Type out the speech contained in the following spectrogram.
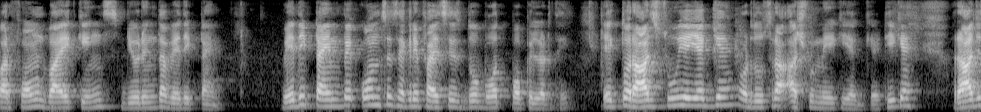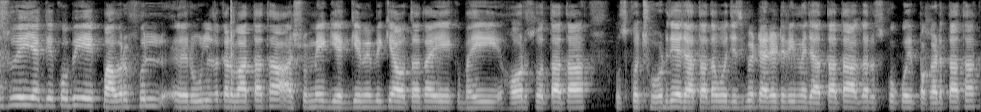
performed by kings during the Vedic time Vedic time पे कौन से सेक्रीफाइसेस दो बहुत पॉपुलर थे? एक तो राजसूय यज्ञ और दूसरा अश्वमेघ यज्ञ, ठीक है? राजसूय यज्ञ को भी एक पावरफुल रूलर करवाता था। अश्वमेघ यज्ञ में भी क्या होता था? एक भाई हॉर्स होता था, उसको छोड़ दिया जाता था, वो जिस भी टेरिटरी में जाता था, अगर उसको कोई पकड़ता था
